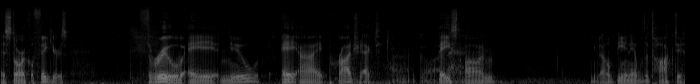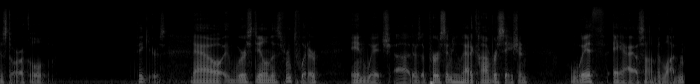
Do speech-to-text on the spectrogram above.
historical figures through a new AI project oh, God. based on you know being able to talk to historical figures. Now we're stealing this from Twitter, in which uh, there's a person who had a conversation with AI Osama bin Laden,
